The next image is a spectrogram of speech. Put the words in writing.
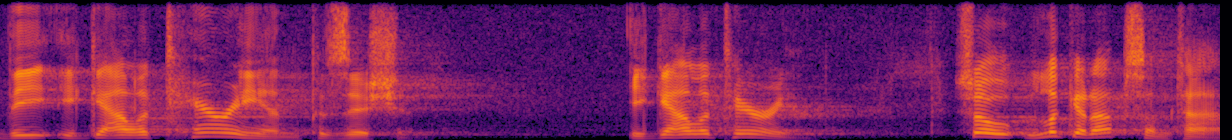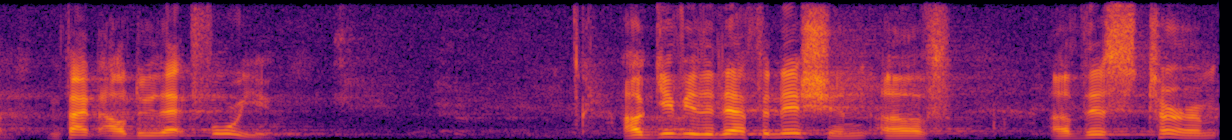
the egalitarian position. Egalitarian. So look it up sometime. In fact, I'll do that for you. I'll give you the definition of, of this term,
